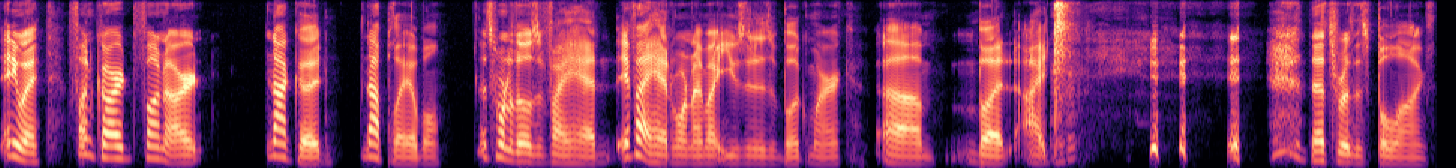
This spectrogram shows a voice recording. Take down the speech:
anyway, fun card, fun art, not good, not playable. That's one of those. If I had, if I had one, I might use it as a bookmark. Um, but I, that's where this belongs.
